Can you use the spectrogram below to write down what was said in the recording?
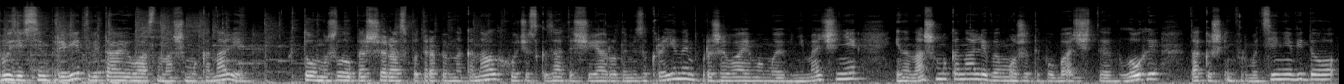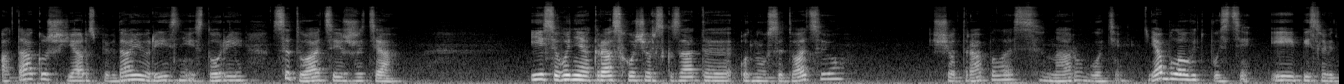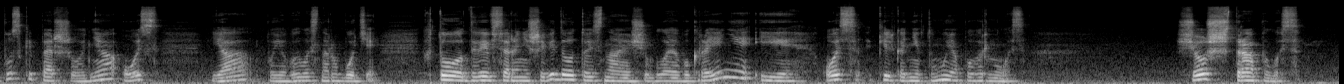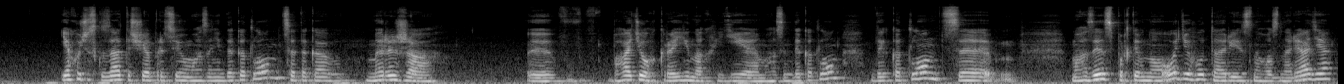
Друзі, всім привіт! Вітаю вас на нашому каналі. Хто, можливо, перший раз потрапив на канал, хочу сказати, що я родом із України. Проживаємо ми в Німеччині, і на нашому каналі ви можете побачити влоги, також інформаційні відео, а також я розповідаю різні історії, ситуації з життя. І сьогодні якраз хочу розказати одну ситуацію, що трапилась на роботі. Я була у відпустці, і після відпустки першого дня ось я появилась на роботі. Хто дивився раніше відео, той знає, що була я в Україні, і ось кілька днів тому я повернулася. Що ж трапилось? Я хочу сказати, що я працюю в магазині Decathlon. Це така мережа. Е, В багатьох країнах є магазин Decathlon. Decathlon – це магазин спортивного одягу та різного знаряддя.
